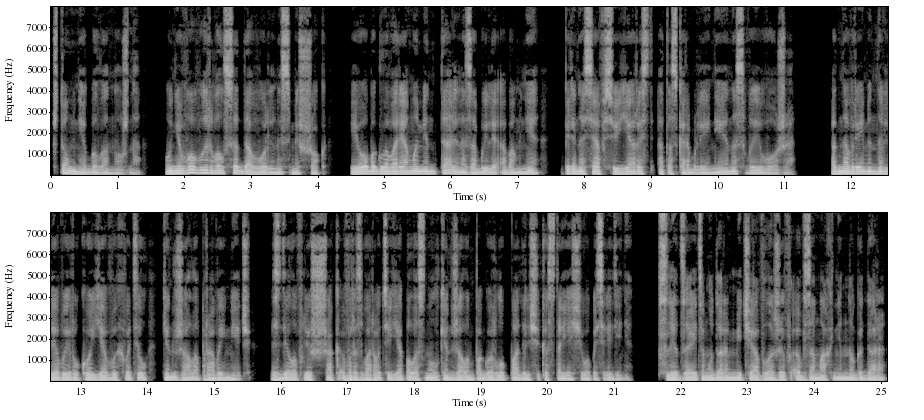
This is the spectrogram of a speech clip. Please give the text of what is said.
что мне было нужно. У него вырвался довольный смешок, и оба главаря моментально забыли обо мне, перенося всю ярость от оскорбления на своего же. Одновременно левой рукой я выхватил кинжал, а правый меч — Сделав лишь шаг в развороте, я полоснул кинжалом по горлу падальщика, стоящего посередине. Вслед за этим ударом меча, вложив в замах немного дара,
